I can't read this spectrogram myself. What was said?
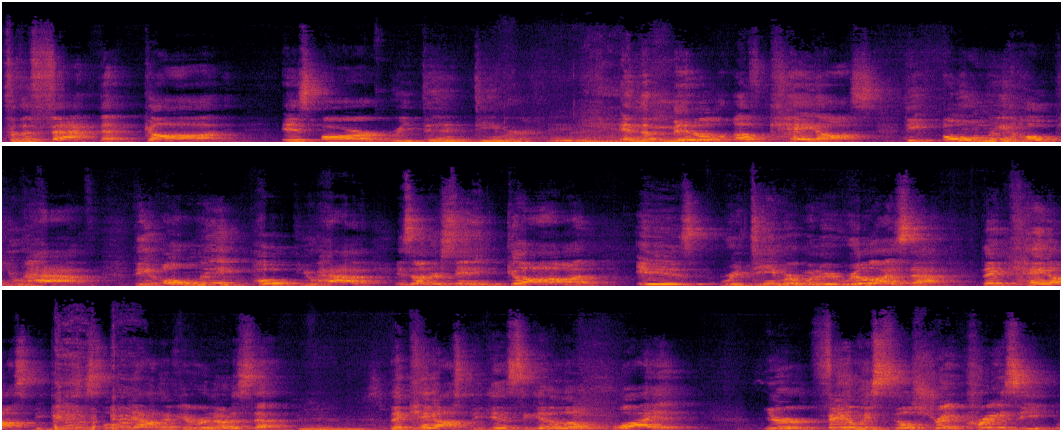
for the fact that God is our Redeemer. Amen. In the middle of chaos, the only hope you have, the only hope you have is understanding God is Redeemer. When we realize that, then chaos begins to slow down. Have you ever noticed that? Mm. The chaos begins to get a little quiet. Your family's still straight crazy,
